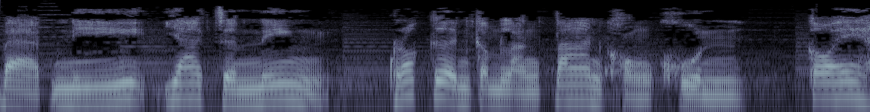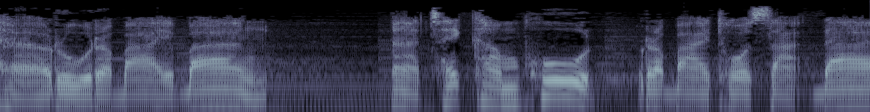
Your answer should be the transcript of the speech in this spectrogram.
แบบนี้ยากจะนิ่ง เพราะเกินกำลังต้านของคุณ ก็ให้หารูระบายบ้าง อาจใช้คำพูดระบายโทสะได้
